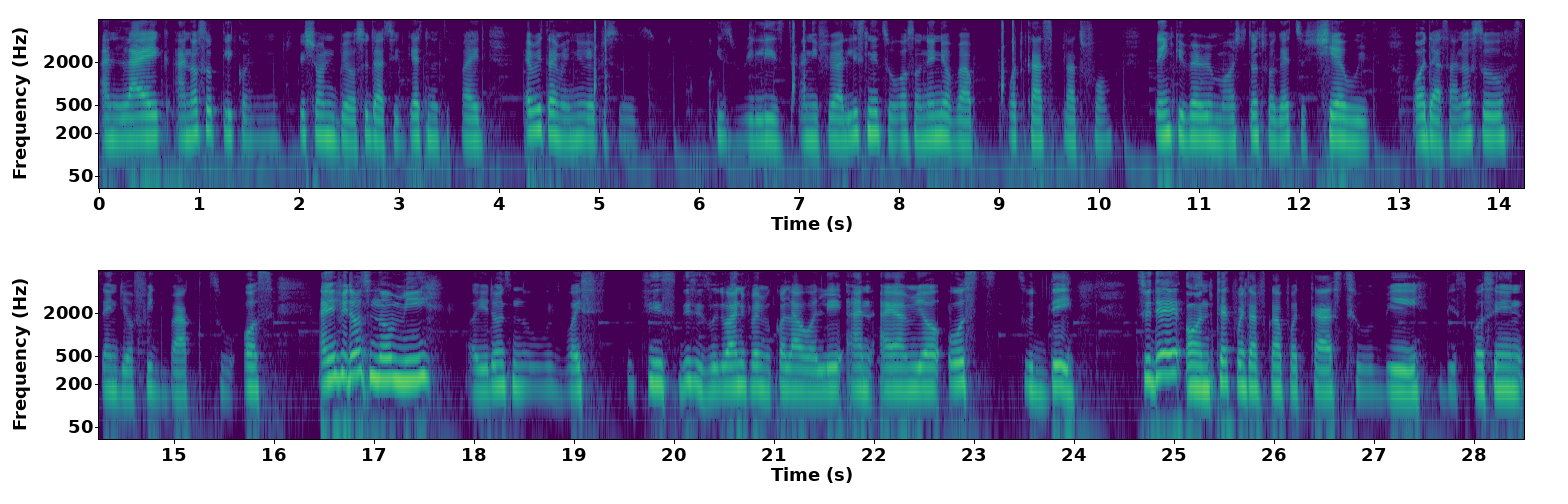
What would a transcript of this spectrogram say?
and like and also click on notification bell so that you get notified every time a new episode is released. And if you are listening to us on any of our podcast platform, Thank you very much. Don't forget to share with others and also send your feedback to us. And if you don't know me or you don't know whose voice it is, this is Oluwanifemi Kolawole and I am your host today. Today on Tech Point Africa podcast, we'll be discussing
